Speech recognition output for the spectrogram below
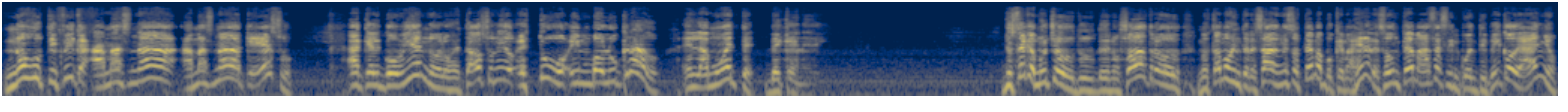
no justifica a más nada, a más nada que eso. A que el gobierno de los Estados Unidos estuvo involucrado en la muerte de Kennedy. Yo sé que muchos de nosotros no estamos interesados en esos temas, porque imagínate, es un tema hace cincuenta y pico de años.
